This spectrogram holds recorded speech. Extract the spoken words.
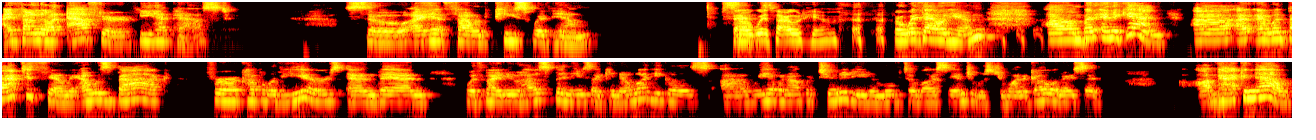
I found out after he had passed So I have found peace with him. Since, or without him. or without him. Um, but, and again, uh, I, I went back to the family. I was back for a couple of years. And then with my new husband, he's like, you know what? He goes, uh, we have an opportunity to move to Los Angeles. Do you want to go? And I said, I'm packing now.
